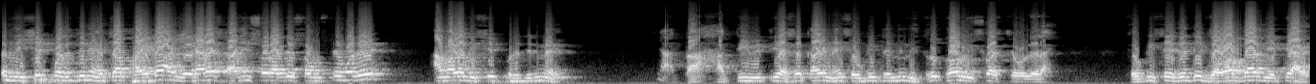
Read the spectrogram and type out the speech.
तर निश्चित पद्धतीने ह्याचा फायदा येणाऱ्या स्थानिक स्वराज्य संस्थेमध्ये आम्हाला निश्चित पद्धतीने मिळेल. आता हाती विती असं काही नाही. शेवटी त्यांनी नेतृत्वावर विश्वास ठेवलेला आहे. शेवटी ते जबाबदार नेते आहेत.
